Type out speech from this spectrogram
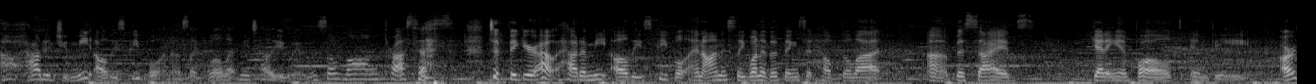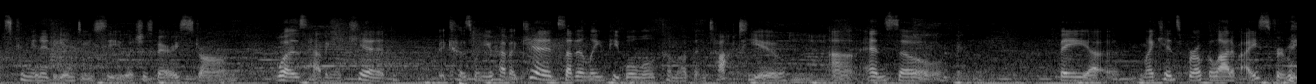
oh, how did you meet all these people? And I was like, well, let me tell you, it was a long process to figure out how to meet all these people. And honestly, one of the things that helped a lot, uh, besides getting involved in the arts community in DC, which is very strong, was having a kid. Because when you have a kid, suddenly people will come up and talk to you. Uh, and so they, uh, my kids broke a lot of ice for me,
